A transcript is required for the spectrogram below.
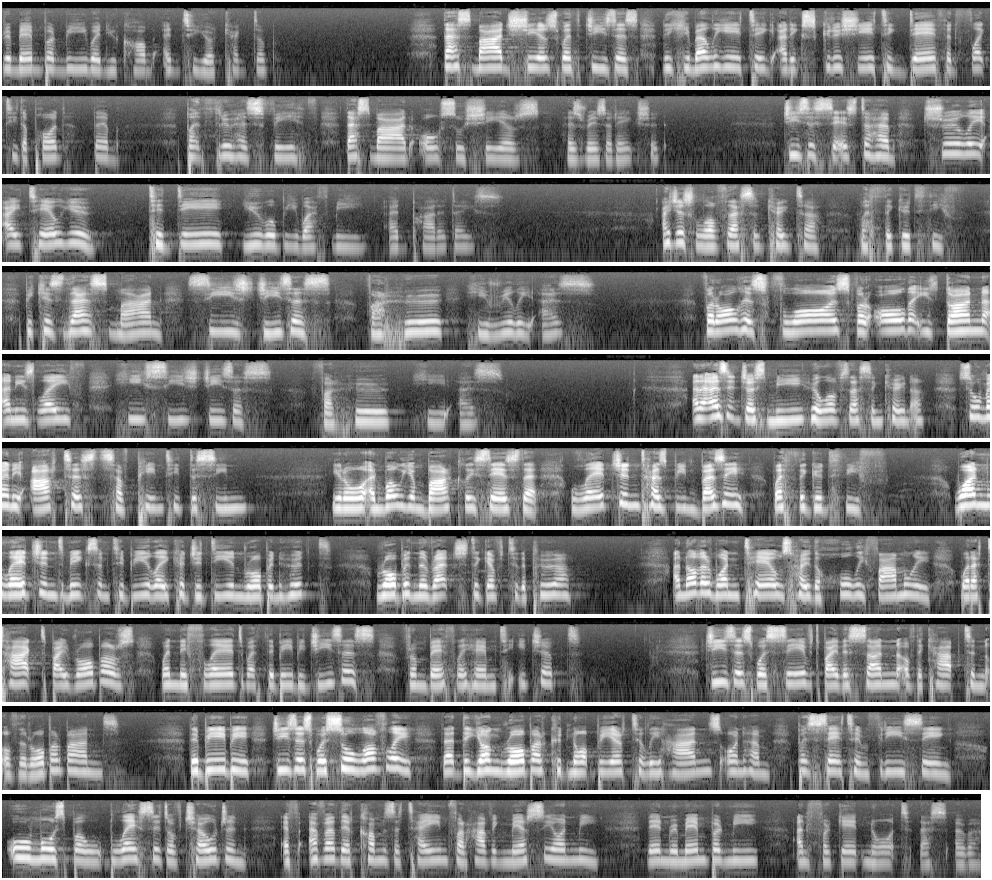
remember me when you come into your kingdom. This man shares with Jesus the humiliating and excruciating death inflicted upon them. But through his faith, this man also shares his resurrection. Jesus says to him, Truly I tell you, today you will be with me in paradise. I just love this encounter with the good thief because this man sees Jesus for who he really is. For all his flaws, for all that he's done in his life, he sees Jesus for who he is. And it isn't just me who loves this encounter. So many artists have painted the scene. You know, and William Barclay says that legend has been busy with the good thief. One legend makes him to be like a Judean Robin Hood, robbing the rich to give to the poor. Another one tells how the Holy Family were attacked by robbers when they fled with the baby Jesus from Bethlehem to Egypt. Jesus was saved by the son of the captain of the robber bands. The baby, Jesus, was so lovely that the young robber could not bear to lay hands on him, but set him free, saying, O most blessed of children, if ever there comes a time for having mercy on me, then remember me and forget not this hour.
